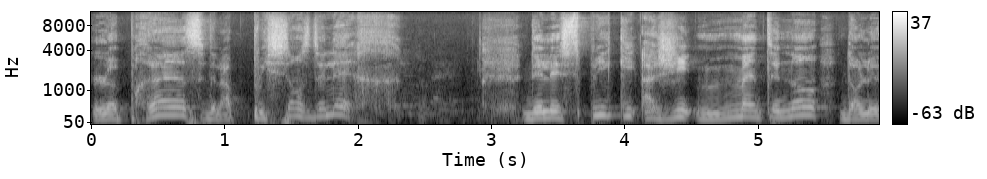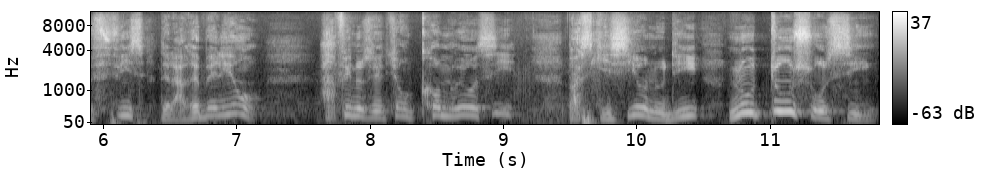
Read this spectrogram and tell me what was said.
le prince de la puissance de l'air, de l'esprit qui agit maintenant dans le fils de la rébellion. Afin nous étions comme eux aussi. Parce qu'ici on nous dit, nous tous aussi,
